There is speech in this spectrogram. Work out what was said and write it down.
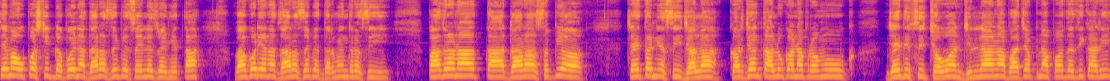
તેમાં ઉપસ્થિત ડભોઈના ધારાસભ્ય શૈલેષભાઈ મહેતા, વાઘોડિયાના ધારાસભ્ય ધર્મેન્દ્રસિંહ, પાદરાના ધારાસભ્ય ચૈતન્યસિંહ ઝાલા, કરજણ તાલુકાના પ્રમુખ જયદીપસિંહ ચૌહાણ, જિલ્લાના ભાજપના પદ અધિકારી,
